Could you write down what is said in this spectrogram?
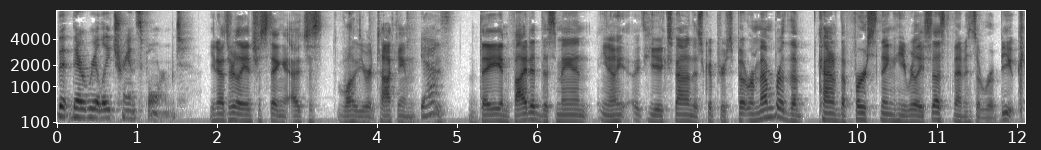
that they're really transformed. You know, it's really interesting. I just while you were talking, Yeah. Is they invited this man. You know, he, he expounded the scriptures, but remember the kind of the first thing he really says to them is a rebuke.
